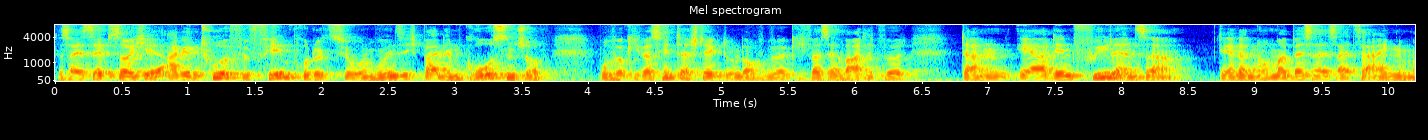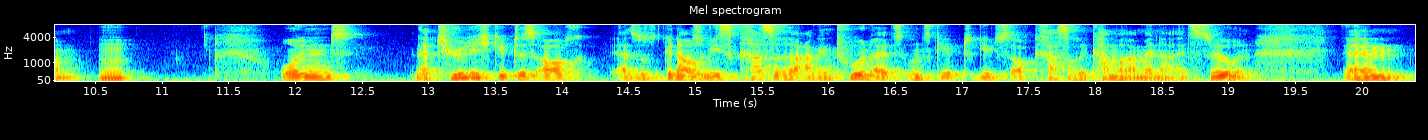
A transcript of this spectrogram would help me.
Das heißt, selbst solche Agentur für Filmproduktion holen sich bei einem großen Job, wo wirklich was hintersteckt und auch wirklich was erwartet wird, dann eher den Freelancer, der dann nochmal besser ist als der eigene Mann. Mhm. Und natürlich gibt es auch, also genauso wie es krassere Agenturen als uns gibt, gibt es auch krassere Kameramänner als Sören. Ähm,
